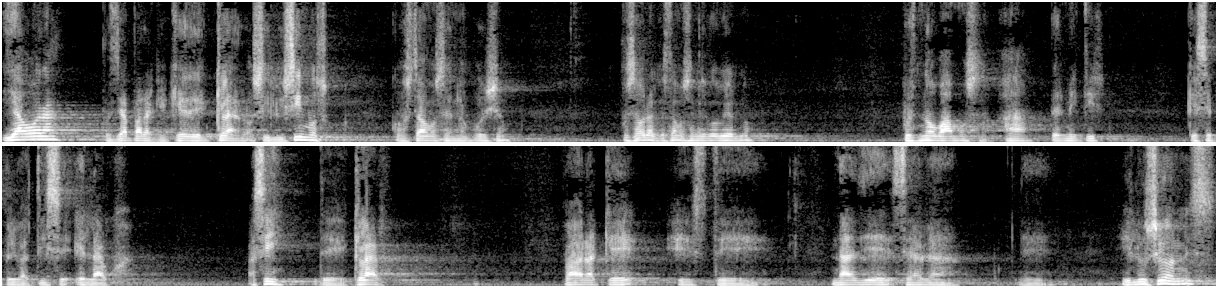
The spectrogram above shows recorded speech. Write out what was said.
Y ahora, pues ya para que quede claro, si lo hicimos cuando estábamos en la oposición, pues ahora que estamos en el gobierno, pues no vamos a permitir que se privatice el agua. Así de claro, para que este, nadie se haga eh, ilusiones,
